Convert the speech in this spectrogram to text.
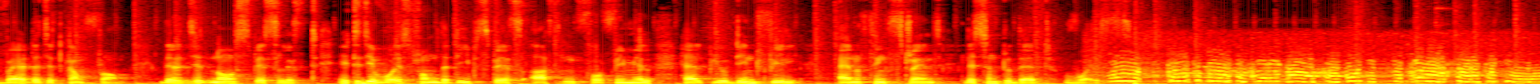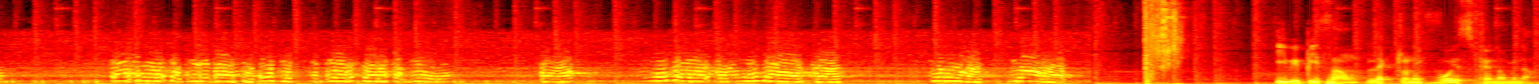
Where does it come from? There is no specialist. It is a voice from the deep space asking for female help. You didn't feel anything strange. Listen to that voice. EVP sound electronic voice phenomena.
